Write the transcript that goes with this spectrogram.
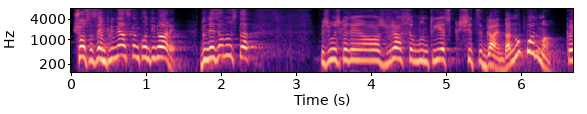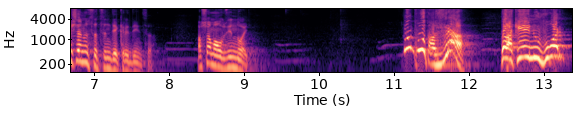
Și o să se împlinească în continuare. Dumnezeu nu stă, deci mă că aș vrea să mântuiesc și țigani, dar nu pot, mă, că ăștia nu să țin de credință. Așa am auzit noi. Nu pot, aș vrea. Dar dacă ei nu vor,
